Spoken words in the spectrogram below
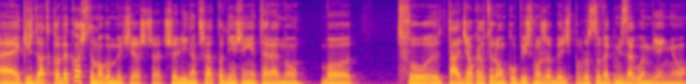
Jakieś dodatkowe koszty mogą być jeszcze, czyli na przykład podniesienie terenu, bo ta działka, którą kupisz, może być po prostu w jakimś zagłębieniu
